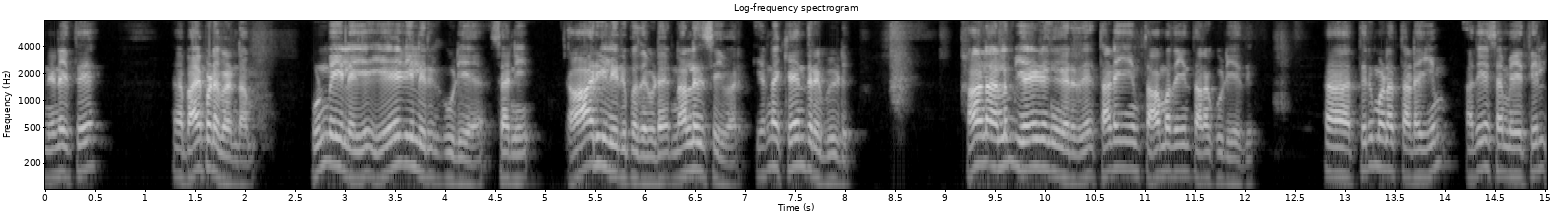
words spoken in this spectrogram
நினைத்து பயப்பட வேண்டாம். உண்மையிலேயே ஏழில் இருக்கக்கூடிய சனி ஆறில் இருப்பதை விட நல்லது செய்வார். என்ன கேந்திர வீடு. ஆனாலும் ஏழுங்கிறது தடையும் தாமதையும் தரக்கூடியது. திருமண தடையும் அதே சமயத்தில்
